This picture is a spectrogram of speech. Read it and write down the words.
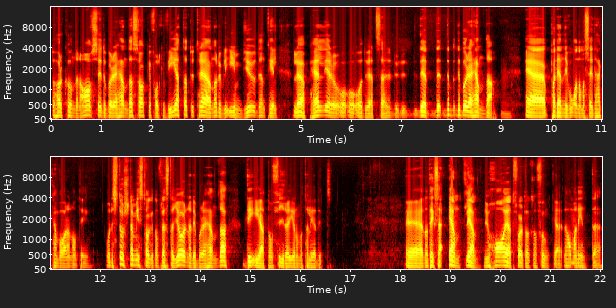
Då hör kunderna av sig, då börjar det hända saker, folk vet att du tränar, du blir inbjuden till löphelger och, och, och, du vet så här, det, det, det, det börjar hända Mm. eh, på den nivån när man säger det här kan vara någonting. Och det största misstaget de flesta gör när det börjar hända, det är att de firar genom att ta ledigt. Eh, de tänker så här, äntligen, nu har jag ett företag som funkar. Det har man inte.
